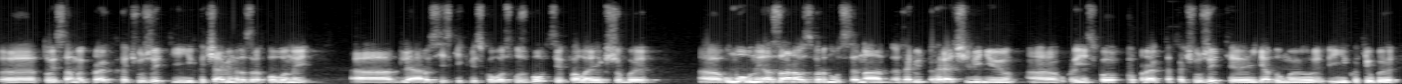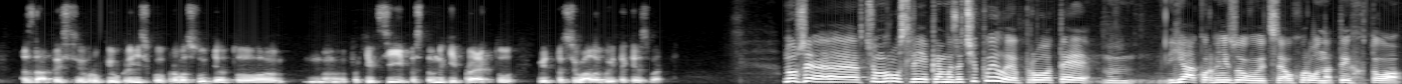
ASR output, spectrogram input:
е, Той самий проект Хочу жити, і хоча він розрахований е, для російських військовослужбовців, але якщо би е, умовний Азаров звернувся на гарячу лінію е, українського проекту Хочу жити, е, я думаю, і хотів би здатись в руки українського правосуддя, то фахівці і представники проекту відпрацювали би і таке звернення. Ну, вже е, в цьому руслі, яке ми зачепили, про те, як організовується охорона тих, хто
